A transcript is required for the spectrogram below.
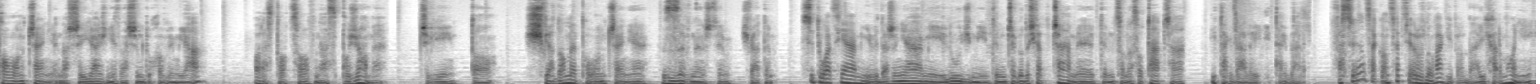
połączenie naszej jaźni z naszym duchowym ja oraz to, co w nas poziome, czyli to świadome połączenie z zewnętrznym światem. Sytuacjami, wydarzeniami, ludźmi, tym, czego doświadczamy, tym, co nas otacza, i tak dalej, i tak. Fascynująca koncepcja równowagi, prawda, i harmonii,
